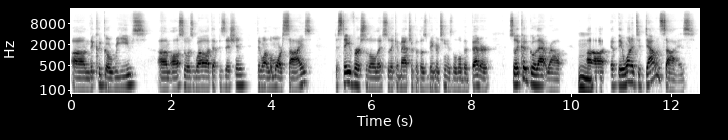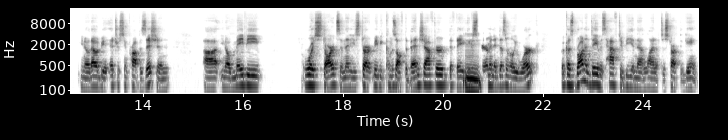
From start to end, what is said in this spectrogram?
Um, they could go Reaves um, also as well at that position. They want a little more size to stay versatile, so they can match up with those bigger teams a little bit better. So they could go that route. Mm. Uh, if they wanted to downsize, you know, that would be an interesting proposition. Uh, you know, maybe Roy starts and then he start maybe comes off the bench after if they mm. experiment, it doesn't really work because Braun and Davis have to be in that lineup to start the game.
